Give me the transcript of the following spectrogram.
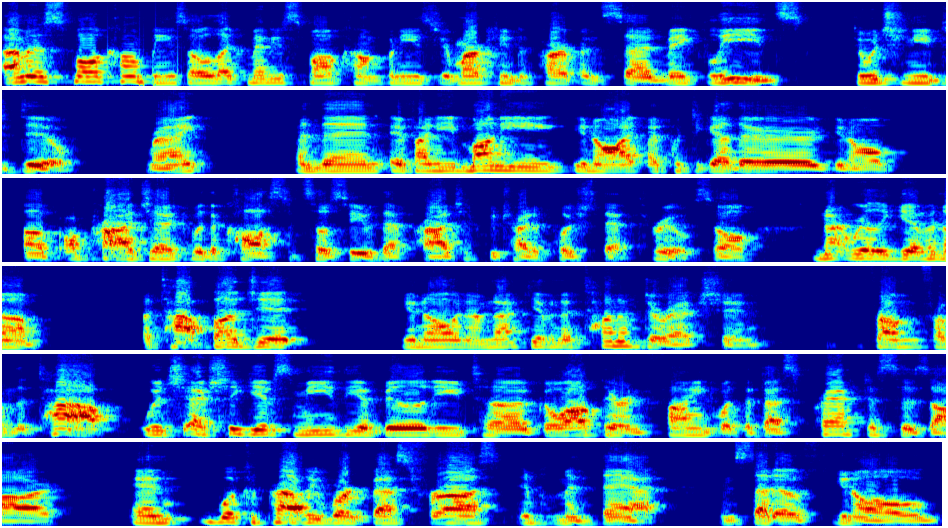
i'm in a small company so like many small companies your marketing department said make leads do what you need to do right? And then if i need money you know i, I put together you know a, a project with a cost associated with that project we try to push that through. So i'm not really given a, a top budget you know and i'm not given a ton of direction from from the top which actually gives me the ability to go out there and find what the best practices are and what could probably work best for us implement that instead of you know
